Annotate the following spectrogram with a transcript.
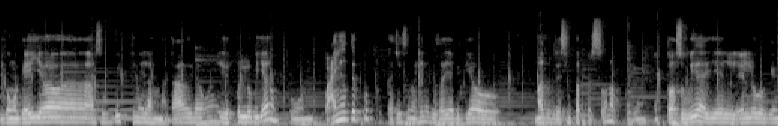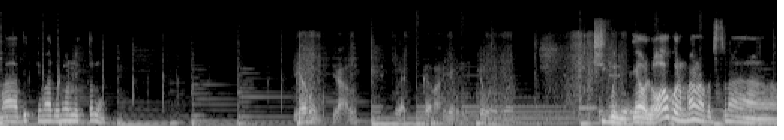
Y como que ahí llevaba a sus víctimas y las mataba y la weón. Y después lo pillaron, pues años después, pues caché, se imagina que se había piteado más de 300 personas, pues en toda su vida y él es loco que más víctimas ha tenido en la historia. La qué bueno, cuenteado loco, hermano, una persona,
